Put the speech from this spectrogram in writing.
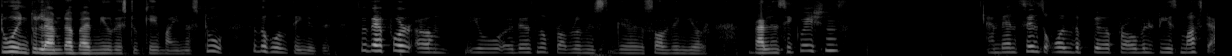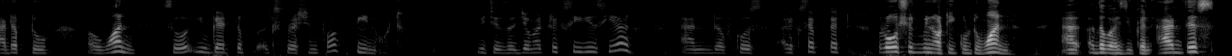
2 into lambda by mu raised to k minus 2. So, the whole thing is there. So, therefore, um, you uh, there is no problem in uh, solving your balance equations and then since all the uh, probabilities must add up to uh, 1. So, you get the expression for p naught which is a geometric series here and of course, except that rho should be not equal to 1 uh, otherwise you can add this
